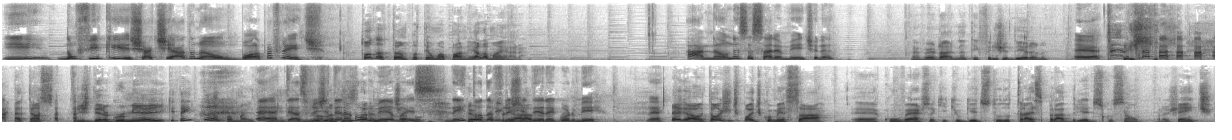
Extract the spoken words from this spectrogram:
e não fique chateado não, bola pra frente. Toda tampa tem uma panela, Mayara? Ah, não necessariamente, né? É verdade, né? Tem frigideira, né? É, É, tem umas frigideiras gourmet aí que tem tampa, mas. é, não- tem as frigideiras gourmet, mas é- nem é toda obrigado, frigideira né? é gourmet, né? Legal, então a gente pode começar é, com verso aqui que o Guia de Estudo traz para abrir a discussão pra gente,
